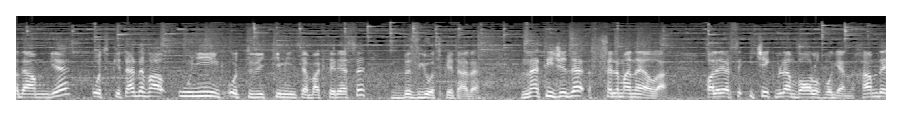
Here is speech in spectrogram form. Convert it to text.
odamga o'tib ketadi va uning 32 mingta bakteriyasi bizga o'tib ketadi. Natijada salmonella qolaversa ichak bilan bog'liq bo'lgan hamda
